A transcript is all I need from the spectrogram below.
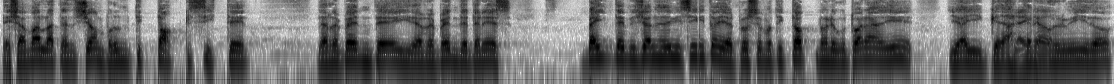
de llamar la atención por un TikTok que hiciste de repente y de repente tenés 20 millones de visitas y el próximo TikTok no le gustó a nadie y ahí quedaste en el olvido.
